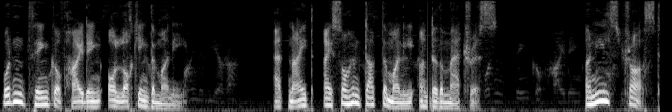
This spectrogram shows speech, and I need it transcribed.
wouldn't think of hiding or locking the money. At night, I saw him tuck the money under the mattress. Anil's trust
